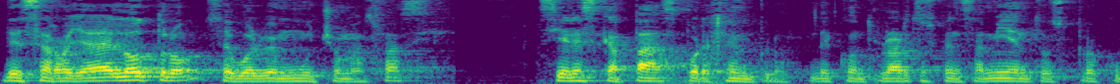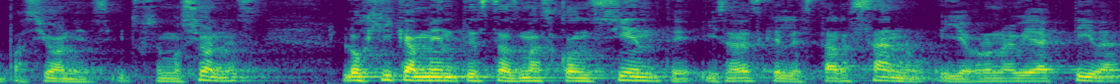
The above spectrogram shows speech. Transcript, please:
desarrollar el otro se vuelve mucho más fácil. Si eres capaz, por ejemplo, de controlar tus pensamientos, preocupaciones y tus emociones, lógicamente estás más consciente y sabes que el estar sano y llevar una vida activa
